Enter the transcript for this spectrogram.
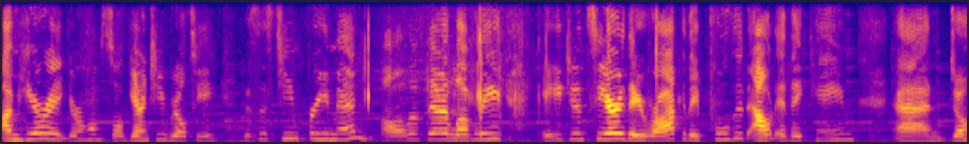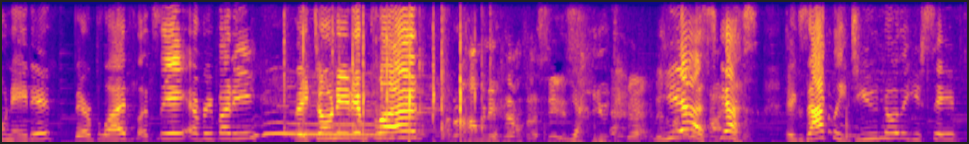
I'm here at Your Home Sold Guarantee Realty. This is Team Freeman, all of their lovely agents here. They rock. They pulled it out and they came and donated their blood. Let's see, everybody. They donated blood. I don't know how many pounds I see. It's Yeah. huge bag. This is my Yes, first time yes, exactly. Do you know that you saved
